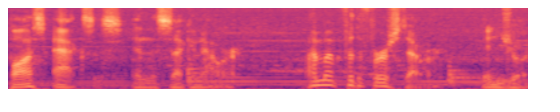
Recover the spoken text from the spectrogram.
Boss Axis in the second hour. I'm up for the first hour. Enjoy.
